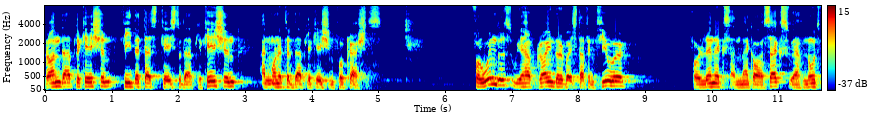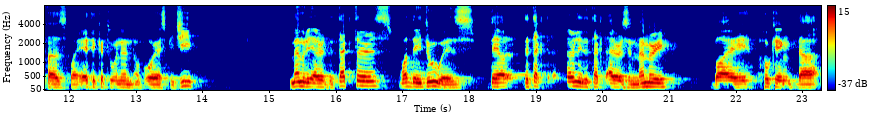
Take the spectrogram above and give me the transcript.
run the application, feed the test case to the application, and monitor the application for crashes. For Windows, we have Grinder by Stefan Fewer, for Linux and Mac OS X, we have NodeFuzz by Eetu Katunen of OSPG. Memory error detectors, what they do is they are detect early detect errors in memory by hooking the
